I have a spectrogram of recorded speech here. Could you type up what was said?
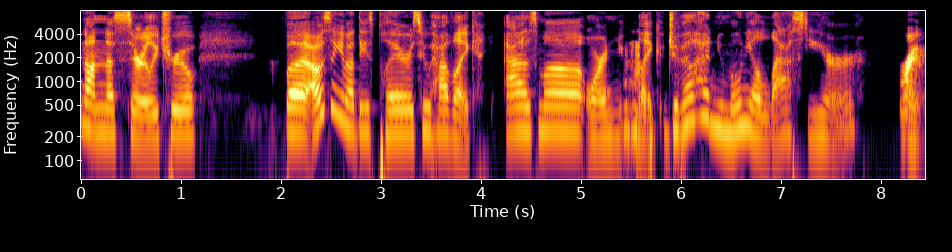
not necessarily true. But I was thinking about these players who have like asthma or Mhm. like JaVale had pneumonia last year right.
